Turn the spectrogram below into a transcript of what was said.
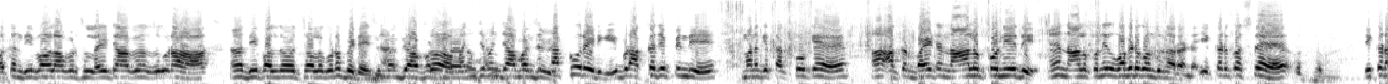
మొత్తం దీపావళి ఆఫర్స్ లైట్ ఆఫర్స్ కూడా ఆ, దీపావళి వచ్చాలు కూడా పెట్టేసినారు. మంచి సో. మంచి మంచి ఆఫర్స్ తక్కువ రేట్కి. ఇప్పుడు అక్క చెప్పింది మనకి తక్కువకే అక్కడ బయట నాలుగు కొనేది నాలుగు కొనేది ఒకటి కొంటున్నారంట. ఇక్కడికి వస్తే ఇక్కడ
